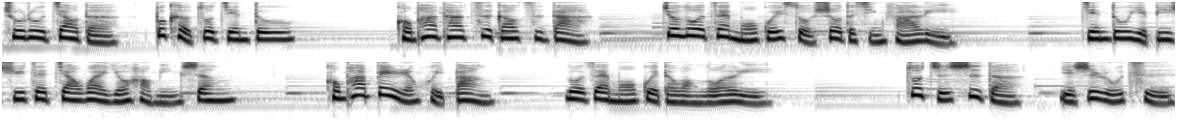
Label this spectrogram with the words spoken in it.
初入教的不可做监督，恐怕他自高自大，就落在魔鬼所受的刑罚里。监督也必须在教外有好名声，恐怕被人毁谤，落在魔鬼的网罗里。做执事的也是如此，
